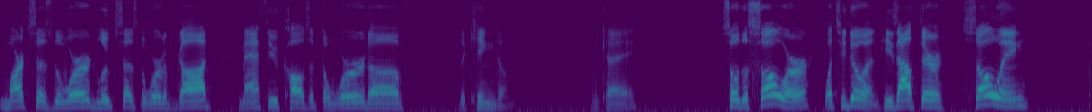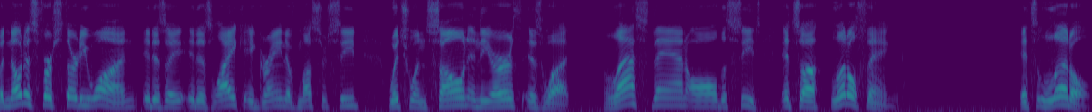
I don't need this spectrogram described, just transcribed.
Mark says the Word, Luke says the Word of God, Matthew calls it the Word of the kingdom. Okay? So the sower, what's he doing? He's out there sowing. But notice verse 31 it is, a, it is like a grain of mustard seed, which when sown in the earth is what? Less than all the seeds. It's a little thing. It's little.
